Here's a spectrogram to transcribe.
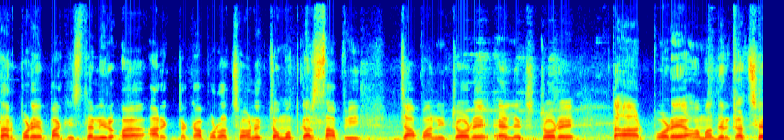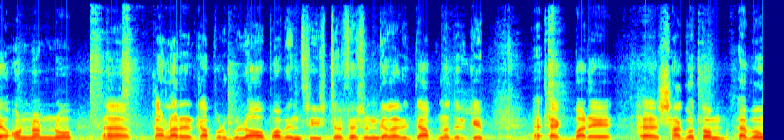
তারপরে পাকিস্তানির আরেকটা কাপড় আছে অনেক চমৎকার, সাফি, জাপানি টরে অ্যালেক্স টরে তারপরে আমাদের কাছে অন্যান্য কালারের কাপড়গুলোও পাবেন। থ্রি স্টার ফ্যাশন গ্যালারিতে আপনাদেরকে একবারে স্বাগতম এবং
